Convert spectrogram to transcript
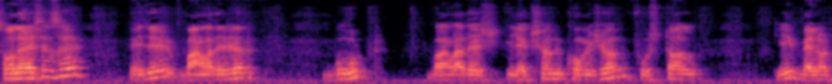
চলে এসেছে এই যে বাংলাদেশের বুট বাংলাদেশ ইলেকশন কমিশন পোস্টাল কি ব্যালট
